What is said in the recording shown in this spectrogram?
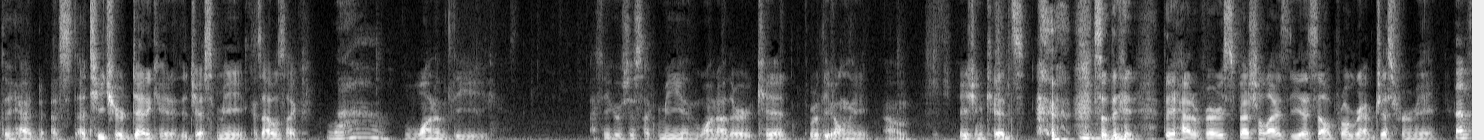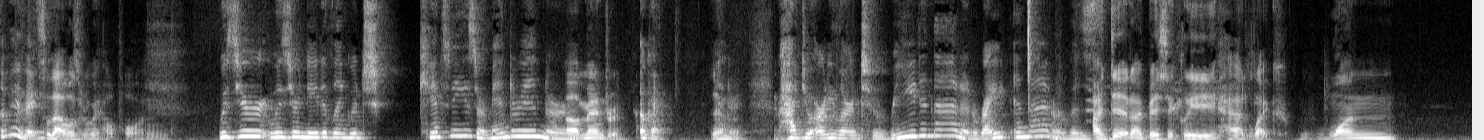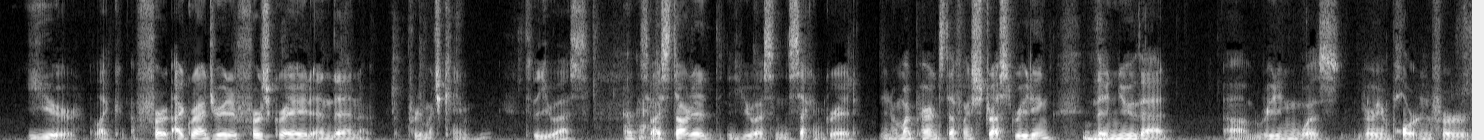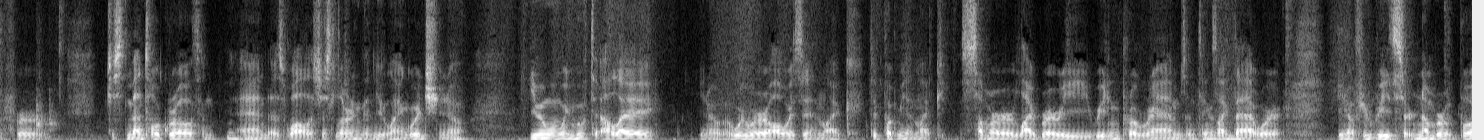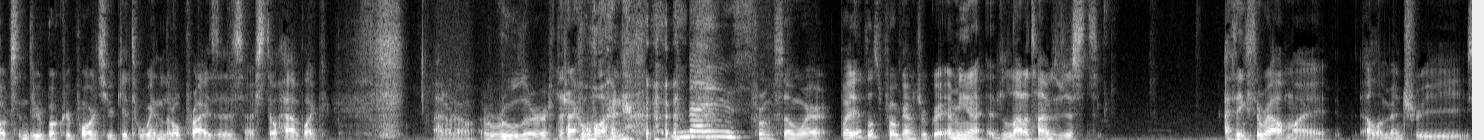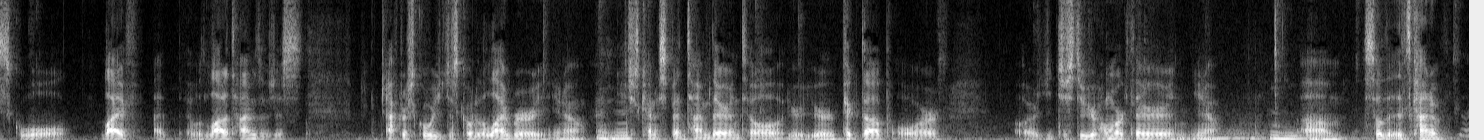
They had a, a teacher dedicated to just me because I was like wow one of the I think it was just like me and one other kid were the only um, Asian kids. so they they had a very specialized ESL program just for me. That's amazing. So that was really helpful. And was your was your native language Cantonese or Mandarin or uh, Mandarin? Okay. Yeah. Mandarin. Had you already learned to read in that and write in that, or was I did. I basically had like one year. Like I graduated first grade and then pretty much came to the U.S. Okay. So I started U.S. in the second grade you know, my parents definitely stressed reading. Mm-hmm. They knew that um, reading was very important for for just mental growth and mm-hmm. and as well as just learning the new language. You know, even when we moved to LA, you know, we were always in like they put me in like summer library reading programs and things mm-hmm. like that where you know if you read a certain number of books and do book reports you get to win little prizes i still have like I don't know, a ruler that I won. nice. from somewhere. But yeah, those programs were great. I mean, a lot of times it was just, I think throughout my elementary school life, it was, a lot of times it was just after school, you just go to the library, you know, and mm-hmm. you just kind of spend time there until you're, you're picked up or, or you just do your homework there and, you know, mm-hmm. um, so it's kind of,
